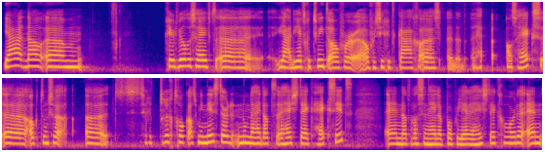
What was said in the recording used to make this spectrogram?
Ja, nou, um, Geert Wilders heeft, uh, ja, die heeft getweet over, uh, over Sigrid Kaag uh, als heks. ook toen ze zich terugtrok als minister, noemde hij dat hashtag Hexit. En dat was een hele populaire hashtag geworden. En,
